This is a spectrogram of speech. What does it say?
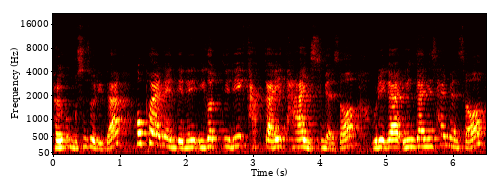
결국 무슨 소리다? 호프 아일랜드는 이것들이 가까이 다 있으면서 우리가 인간이 살면서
